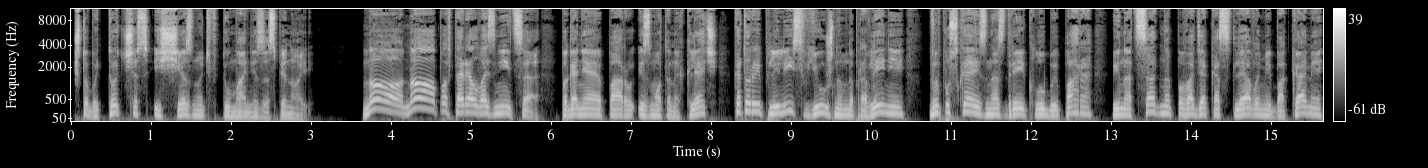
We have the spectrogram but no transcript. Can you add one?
чтобы тотчас исчезнуть в тумане за спиной. «Но, но!» — повторял возница, погоняя пару измотанных кляч, которые плелись в южном направлении, выпуская из ноздрей клубы пара и надсадно поводя костлявыми боками,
